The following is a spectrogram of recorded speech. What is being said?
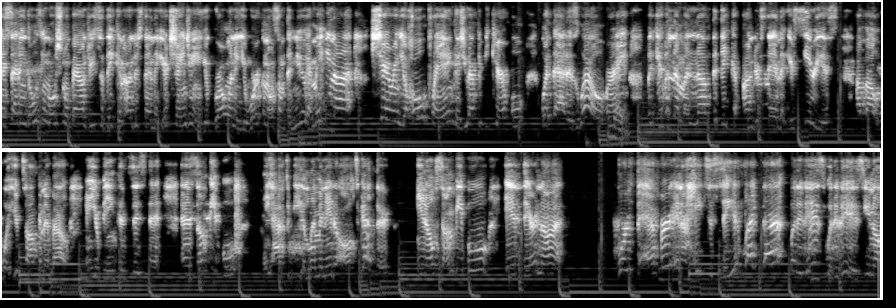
and setting those emotional boundaries so they can understand that you're changing and you're growing and you're working on something new and maybe not sharing your whole plan because you have to be careful with that as well right? but giving them enough that they can understand that you're serious about what you're talking about and you're being consistent and some people they have to be eliminated altogether you know some people if they're not worth the effort and I hate to say it like that, but it is what it is. You know,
